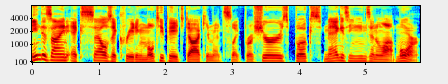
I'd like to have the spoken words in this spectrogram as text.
InDesign excels at creating multi-page documents like brochures, books, magazines, and a lot more.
